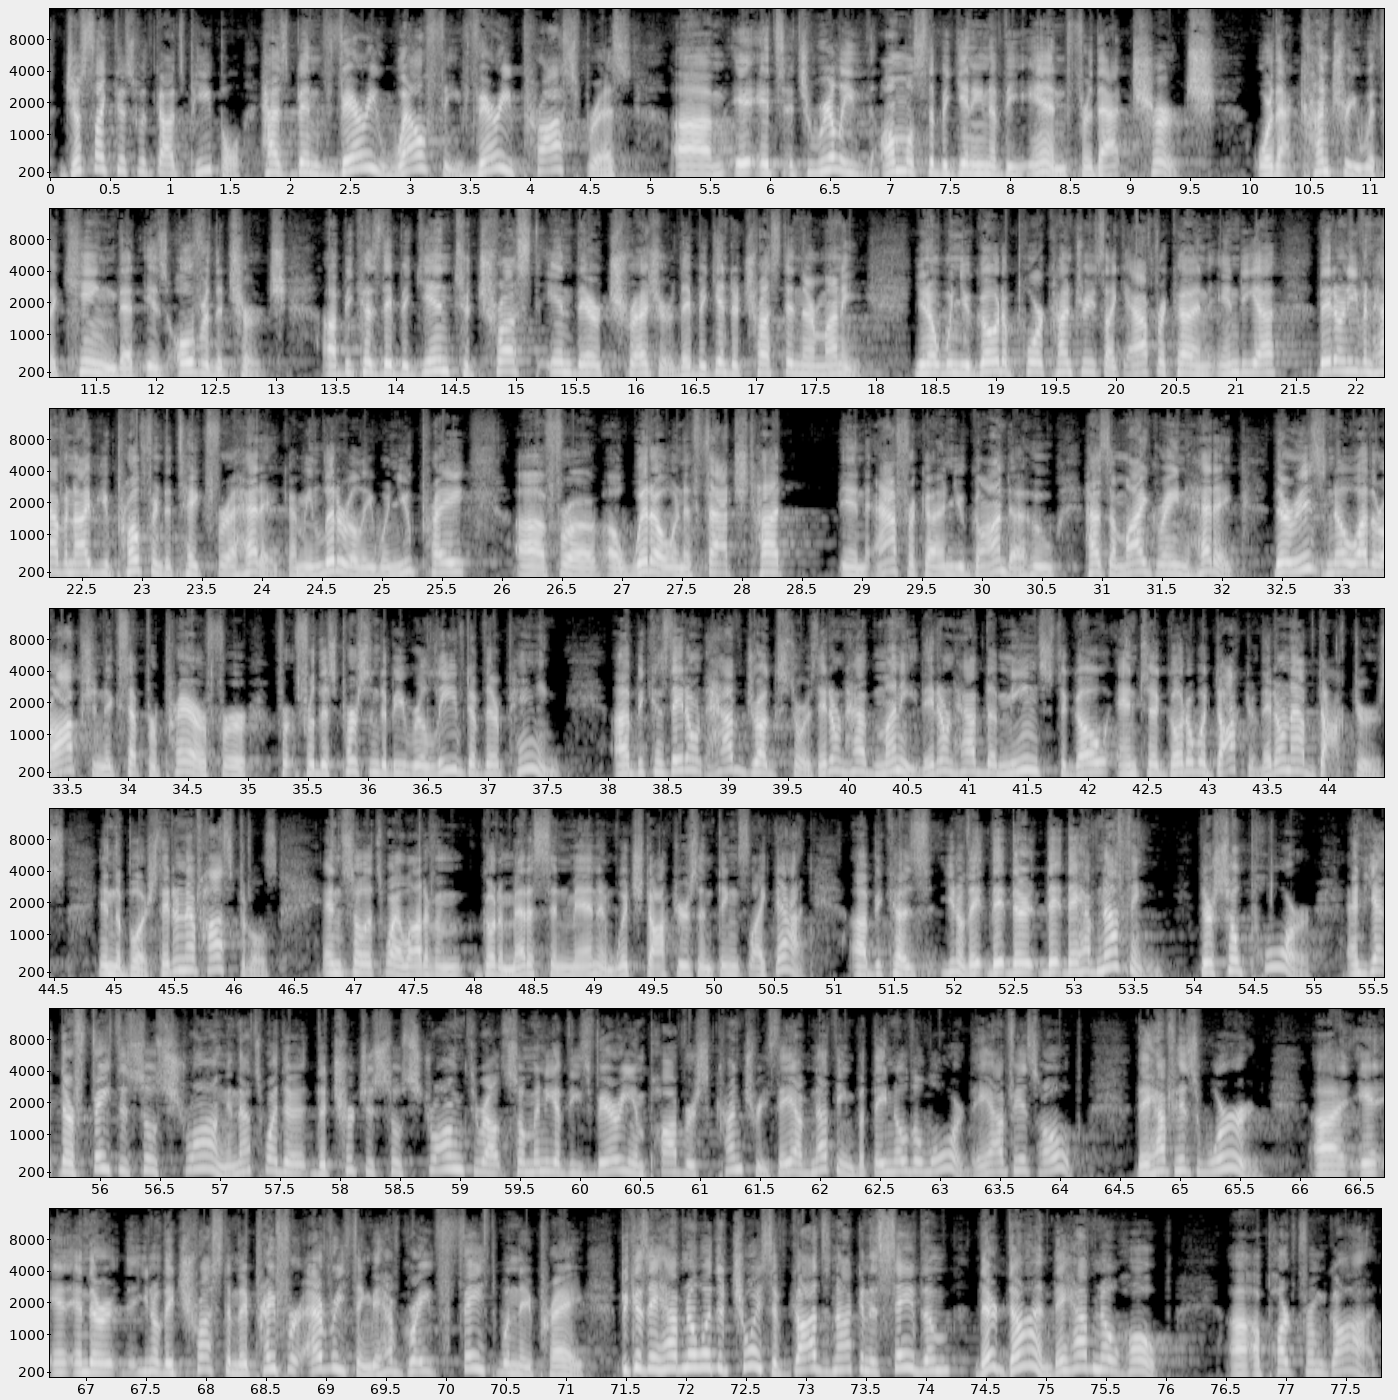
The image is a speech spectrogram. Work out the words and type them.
just like this with God's people, has been very wealthy, very prosperous, um, it, it's it's really almost the beginning of the end for that church or that country with a king that is over the church, uh, because they begin to trust in their treasure. They begin to trust in their money. You know, when you go to poor countries like Africa and India, they don't even have an ibuprofen to take for a headache. I mean, literally, when you pray uh, for a, a widow in a thatched hut in Africa and Uganda who has a migraine headache, there is no other option except for prayer for, for, for this person to be relieved of their pain. Uh, because they don't have drugstores. They don't have money. They don't have the means to go and to go to a doctor. They don't have doctors in the bush. They don't have hospitals. And so that's why a lot of them go to medicine men and witch doctors and things like that. Uh, because, you know, they, they, they, they have nothing. They're so poor. And yet their faith is so strong. And that's why the, the church is so strong throughout so many of these very impoverished countries. They have nothing, but they know the Lord. They have His hope. They have His word. Uh, and, and they're, you know, they trust Him. They pray for everything. They have great faith when they pray because they have no other choice. If God's not going to save them, they're done. They have no hope, uh, apart from God.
